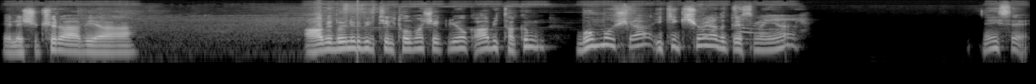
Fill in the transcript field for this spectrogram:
Hele şükür abi ya. Abi böyle bir tilt olma şekli yok. Abi takım bomboş ya. İki kişi oynadık resmen ya. Neyse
